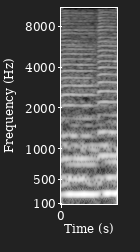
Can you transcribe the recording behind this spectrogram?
Música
